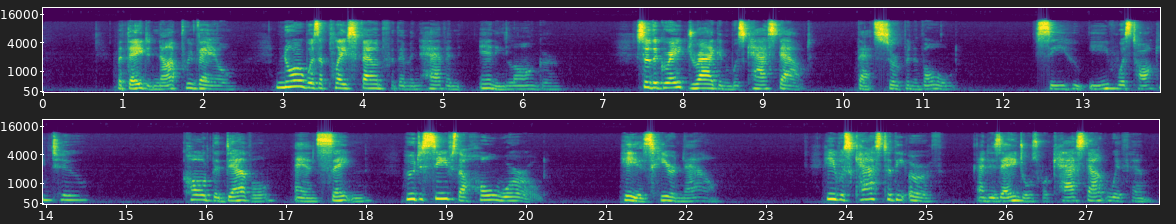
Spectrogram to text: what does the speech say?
But they did not prevail, nor was a place found for them in heaven any longer. So the great dragon was cast out, that serpent of old. See who Eve was talking to? called the devil and Satan, who deceives the whole world. He is here now. He was cast to the earth, and his angels were cast out with him.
